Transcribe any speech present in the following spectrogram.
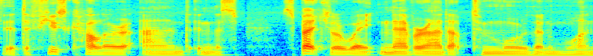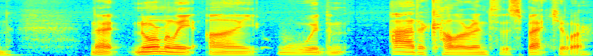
the diffuse color and in the specular weight never add up to more than one. Now, normally I wouldn't add a color into the specular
